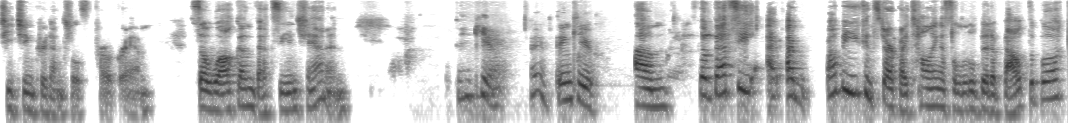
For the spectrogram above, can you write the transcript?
teaching credentials program. So welcome, Betsy and Shannon. Thank you. Hey, thank you. Um, so Betsy, I, I, probably you can start by telling us a little bit about the book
